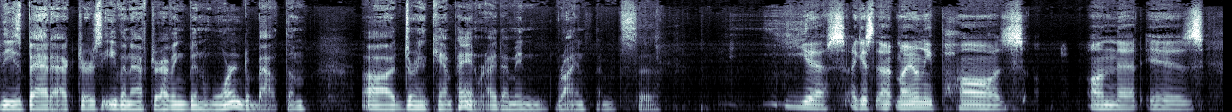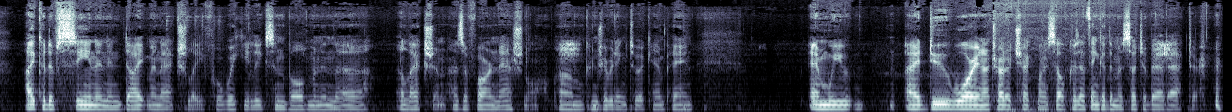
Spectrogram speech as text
these bad actors, even after having been warned about them. uh, during the campaign, right? I mean, Ryan, it's. Uh... Yes, I guess my only pause on that is I could have seen an indictment actually for WikiLeaks involvement in the election as a foreign national, um, contributing to a campaign. And we, I do worry, and I try to check myself because I think of them as such a bad actor, and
